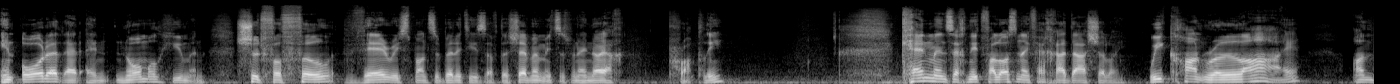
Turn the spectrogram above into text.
In order that a normal human should fulfill their responsibilities of the Sheva mitzvahs properly, we can't rely on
